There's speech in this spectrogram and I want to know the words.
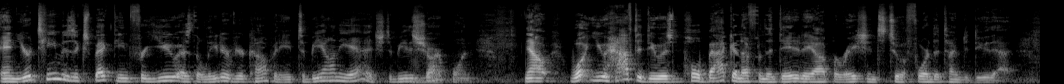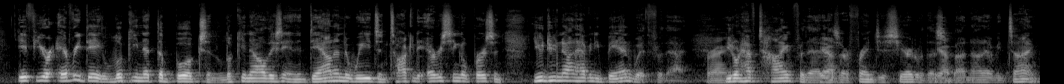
And your team is expecting for you as the leader of your company to be on the edge, to be the sharp one. Now, what you have to do is pull back enough from the day to day operations to afford the time to do that. If you're every day looking at the books and looking at all these and down in the weeds and talking to every single person, you do not have any bandwidth for that. Right. You don't have time for that, Yeah. as our friend just shared with us Yeah. about not having time.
